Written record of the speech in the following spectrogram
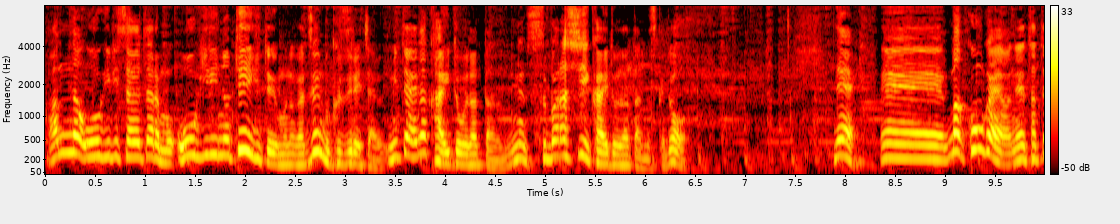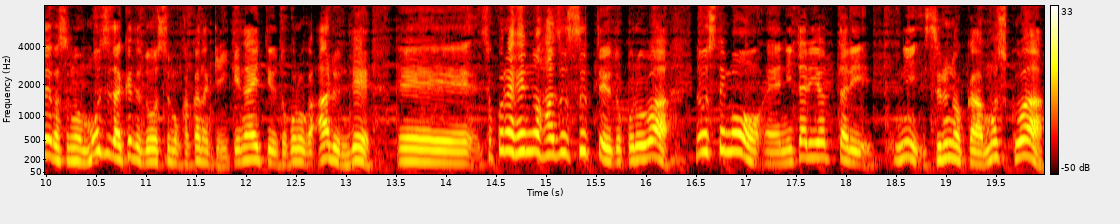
あんな大喜利されたらもう大喜利の定義というものが全部崩れちゃうみたいな回答だったのでね素晴らしい回答だったんですけどで、えー、まあ、今回はね例えばその文字だけでどうしても書かなきゃいけないっていうところがあるんで、えー、そこら辺の外すっていうところはどうしても、え、似たり寄ったりにするのかもしくは、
